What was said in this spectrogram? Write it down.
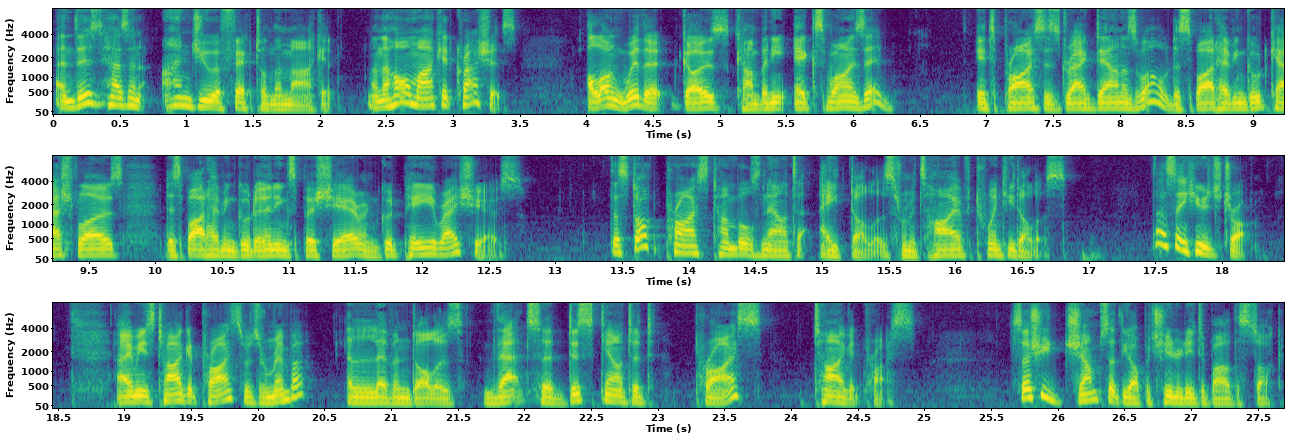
And this has an undue effect on the market, and the whole market crashes. Along with it goes company XYZ. Its price is dragged down as well, despite having good cash flows, despite having good earnings per share and good PE ratios. The stock price tumbles now to $8 from its high of $20. That's a huge drop. Amy's target price was, remember, $11. That's her discounted price, target price. So she jumps at the opportunity to buy the stock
